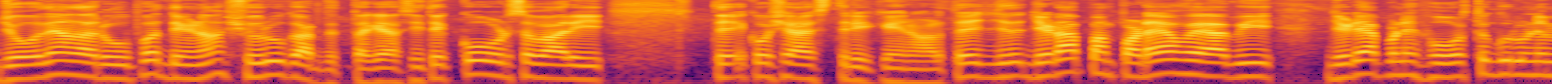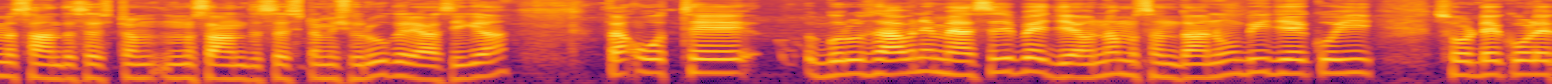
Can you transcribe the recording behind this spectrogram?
ਯੋਧਿਆਂ ਦਾ ਰੂਪ ਦੇਣਾ ਸ਼ੁਰੂ ਕਰ ਦਿੱਤਾ ਗਿਆ ਸੀ ਤੇ ਘੋੜ ਸਵਾਰੀ ਤੇ ਕੁਛ ਇਸ ਤਰੀਕੇ ਨਾਲ। ਤੇ ਜ- ਜਿਹੜਾ ਆਪਾਂ ਪੜਿਆ ਹੋਇਆ ਵੀ ਜਿਹੜੇ ਆਪਣੇ ਫੋਰਥ ਗੁਰੂ ਨੇ ਮਸੰਦ ਸਿਸਟਮ ਮਸੰਦ ਸਿਸਟਮ ਸ਼ੁਰੂ ਕਰਿਆ ਸੀਗਾ, ਤਾਂ ਉੱਥੇ ਗੁਰੂ ਸਾਹਿਬ ਨੇ ਮੈਸੇਜ ਭੇਜਿਆ ਉਹਨਾਂ ਮਸੰਦਾਂ ਨੂੰ ਵੀ ਜੇ ਕੋਈ ਤੁਹਾਡੇ ਕੋਲੇ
